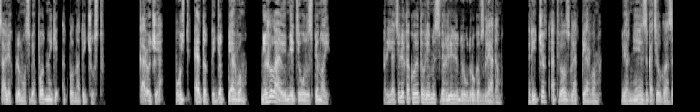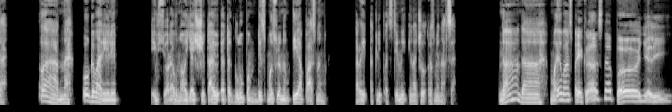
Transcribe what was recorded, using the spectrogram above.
Салих плюнул себе под ноги от полноты чувств. «Короче, пусть этот идет первым, не желаю иметь его за спиной». Приятели какое-то время сверлили друг друга взглядом. Ричард отвел взгляд первым, вернее, закатил глаза. «Ладно, уговорили. И все равно я считаю это глупым, бессмысленным и опасным». Рэй отлип от стены и начал разминаться. «Да-да, мы вас прекрасно поняли»,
